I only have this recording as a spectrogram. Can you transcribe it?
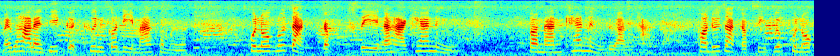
ไม่ว่าอะไรที่เกิดขึ้นก็ดีมากเสมอ คุณนกรู้จักกับซีนะคะ แค่หนึ่งตอนนั้นแค่หนึ่งเดือนค่ะ พอรู้จักกับซีปุ๊บคุณนก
